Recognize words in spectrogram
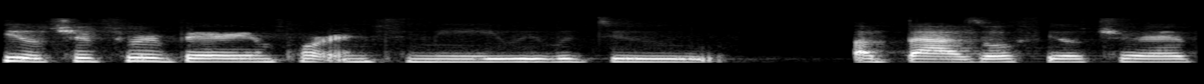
field trips were very important to me. We would do a Basel field trip.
